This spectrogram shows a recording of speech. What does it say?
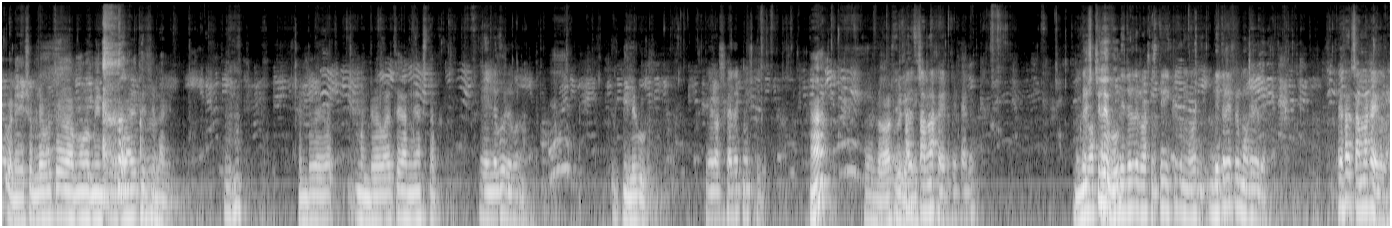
এবারে এইসব লেবু তো আমার মিন্টু বাড়িতে লাগে কিন্তু মিন্টু বাড়িতে আমি নিয়ে আসতাম এই লেবু লেবু না কি লেবু রস খাই দেখ মিষ্টি হ্যাঁ রস খালি। চামড়া খাই এটা খাই মিষ্টি লেবু ভিতরে রস নেই তুই একটু ভিতরে একটু মুখে দেবে এই খালি চামড়া খাই এগুলো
